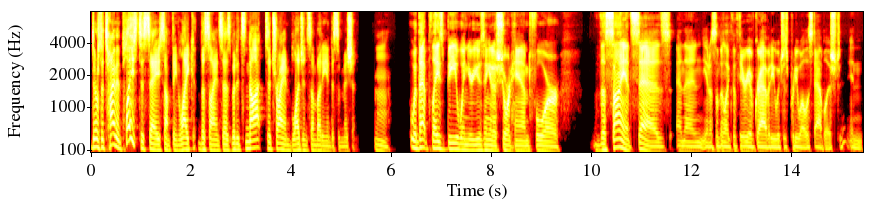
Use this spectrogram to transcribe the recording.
there's a time and place to say something like the science says, but it's not to try and bludgeon somebody into submission. Mm. Would that place be when you're using it as shorthand for the science says, and then, you know, something like the theory of gravity, which is pretty well established in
